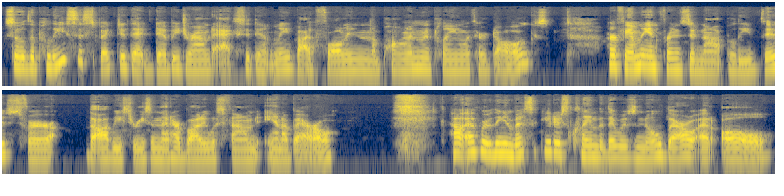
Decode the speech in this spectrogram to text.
So the police suspected that Debbie drowned accidentally by falling in the pond when playing with her dogs. Her family and friends did not believe this for the obvious reason that her body was found in a barrel. However, the investigators claimed that there was no barrel at all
